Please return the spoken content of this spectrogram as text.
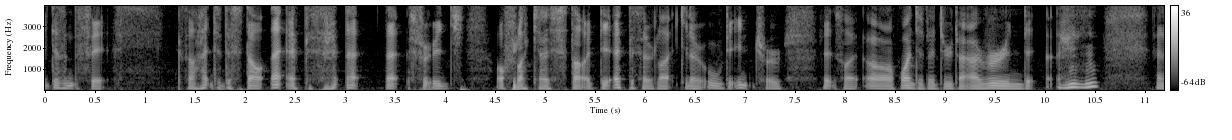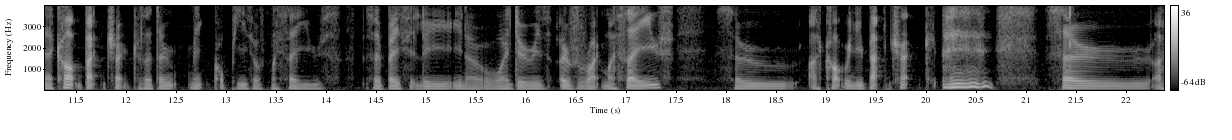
it doesn't fit, because I had to just start that episode, that that footage off like I started the episode, like you know, all the intro. It's like, oh, why did I do that? I ruined it. and I can't backtrack because I don't make copies of my saves. So basically, you know, all I do is overwrite my save, so I can't really backtrack. so I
